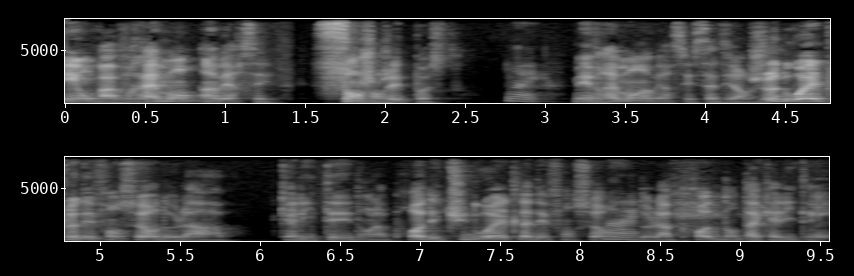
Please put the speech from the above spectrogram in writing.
et on va vraiment inverser, sans changer de poste. Ouais. Mais vraiment inverser. C'est-à-dire, je dois être le défenseur de la qualité dans la prod, et tu dois être la défenseur Ouais. de la prod dans ta qualité.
